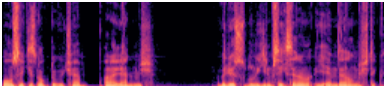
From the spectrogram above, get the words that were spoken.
18.3M para gelmiş. Biliyorsunuz bunu 28'den M'den almıştık.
